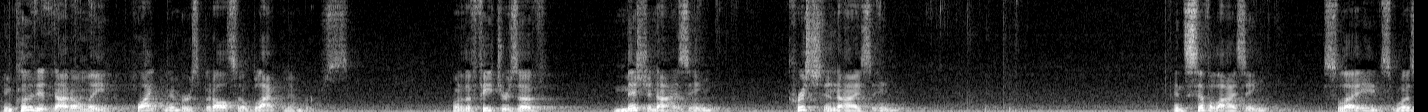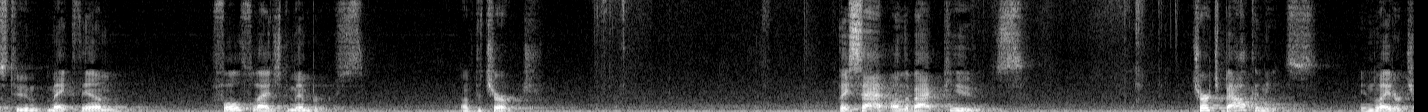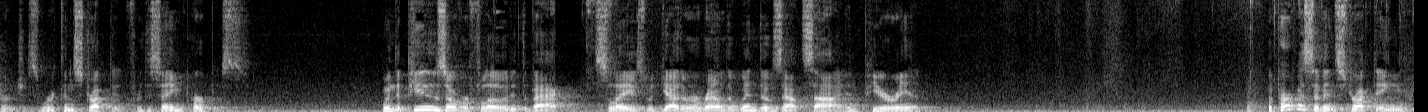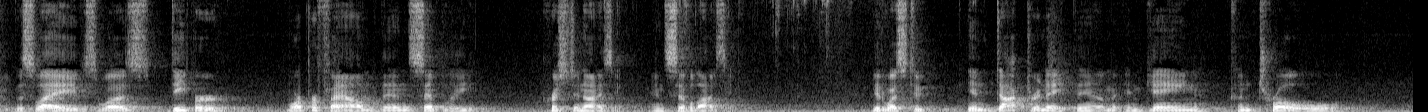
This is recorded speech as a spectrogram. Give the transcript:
included not only white members but also black members. One of the features of missionizing, Christianizing, and civilizing slaves was to make them full fledged members of the church. They sat on the back pews. Church balconies in later churches were constructed for the same purpose. When the pews overflowed at the back, slaves would gather around the windows outside and peer in. The purpose of instructing the slaves was deeper, more profound than simply Christianizing and civilizing. It was to indoctrinate them and gain control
